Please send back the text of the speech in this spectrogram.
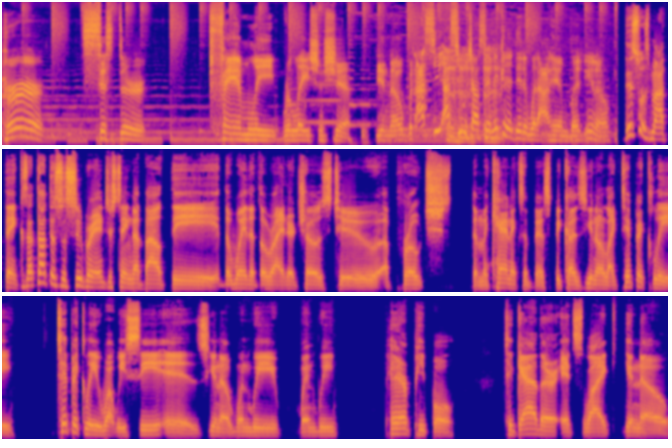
her sister family relationship, you know. But I see, I see what mm-hmm, y'all saying. They mm-hmm. could have did it without him, but you know, This was my thing because I thought this was super interesting about the the way that the writer chose to approach the mechanics of this because you know like typically typically what we see is you know when we when we pair people together it's like you know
